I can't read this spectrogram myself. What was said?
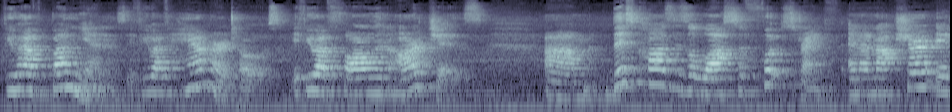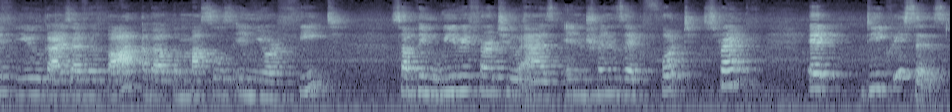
if you have bunions, if you have hammer toes, if you have fallen arches, um, this causes a loss of foot strength. And I'm not sure if you guys ever thought about the muscles in your feet, something we refer to as intrinsic foot strength. It decreases.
